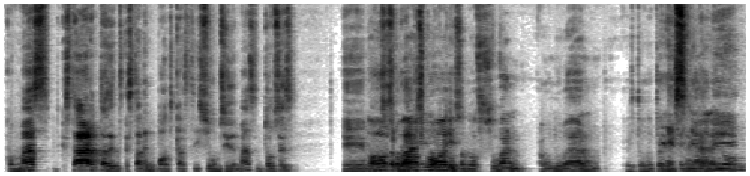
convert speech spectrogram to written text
con, más, está harta de estar en podcast y Zooms y demás. Entonces, eh, no, vamos pero a y cuando suban a un lugar esto no te van a enseñar. Ahí lo,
